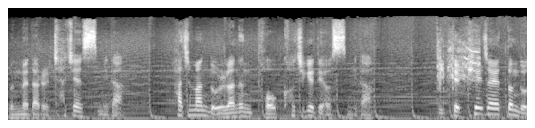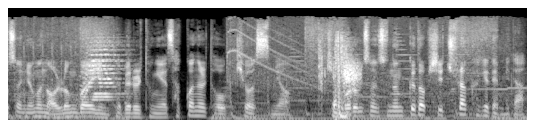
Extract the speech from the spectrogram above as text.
은메달을 차지했습니다. 하지만 논란은 더욱 커지게 되었습니다. 이때 피해자였던 노선영은 언론과의 인터뷰를 통해 사건을 더욱 키웠으며 김보름 선수는 끝없이 추락하게 됩니다.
